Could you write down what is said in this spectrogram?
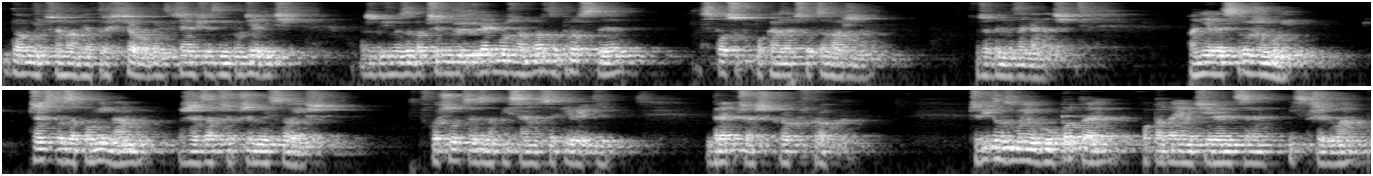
do mnie przemawia treściowo, więc chciałem się z nim podzielić, żebyśmy zobaczyli, jak można w bardzo prosty sposób pokazać to, co ważne, żeby nie zagadać. Aniele stróżu mój, często zapominam, że zawsze przy mnie stoisz. W koszulce z napisem security. Drepczesz krok w krok. Czy widząc moją głupotę, opadają ci ręce i skrzydła?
